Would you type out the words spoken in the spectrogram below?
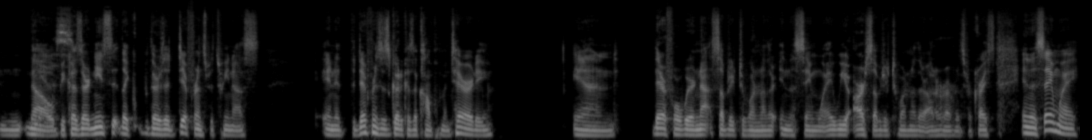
no, Yes. because there needs to like there's a difference between us, and it, the difference is good because of complementarity, and therefore we're not subject to one another in the same way. We are subject to one another out of reverence for Christ. In the same way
